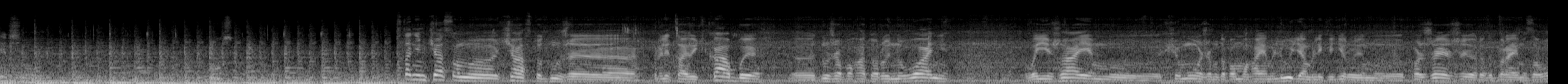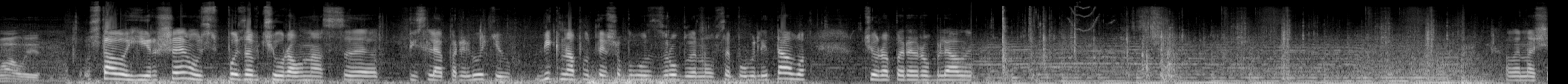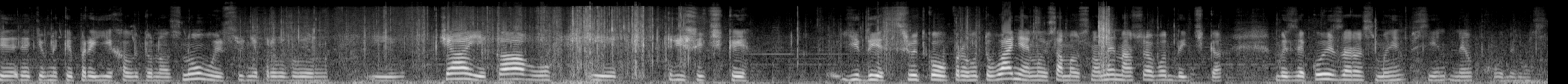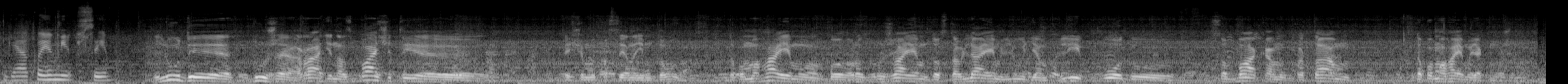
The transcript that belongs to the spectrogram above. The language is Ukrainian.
скорее всего. Останнім часом е, часто дуже прилітають каби, е, дуже багато руйнувань. Виїжджаємо, е, що можемо, допомагаємо людям, ліквідуємо е, пожежі, розбираємо завали. Стало гірше. Ось позавчора у нас е, після перельотів вікна по те, що було зроблено, все повилітало. Вчора переробляли. Але наші рятівники переїхали до нас знову і сьогодні привезли і чай, і каву, і трішечки їди з швидкого приготування. Ну і саме основне наша водичка, без якої зараз ми всі не обходимося. Дякуємо всім. Люди дуже раді нас бачити, те, що ми постійно їм допомагаємо, розгружаємо, доставляємо людям хліб, воду, собакам, котам, допомагаємо як можемо.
